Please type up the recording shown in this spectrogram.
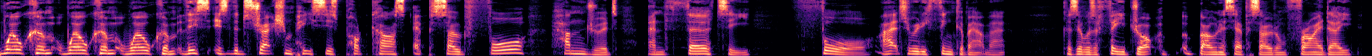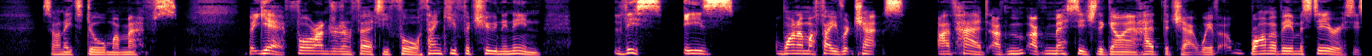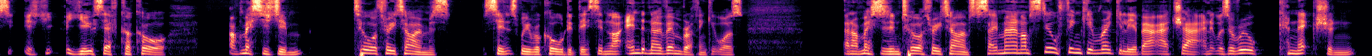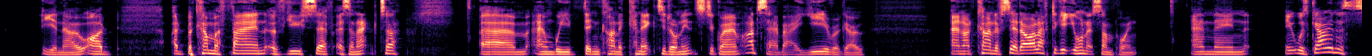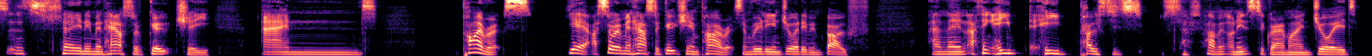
Welcome, welcome, welcome. This is the Distraction Pieces podcast, episode 434. I had to really think about that because there was a feed drop, a bonus episode on Friday. So I need to do all my maths. But yeah, 434. Thank you for tuning in. This is one of my favourite chats I've had. I've I've messaged the guy I had the chat with. Why am I being mysterious? It's, it's Youssef. I've messaged him two or three times since we recorded this in like end of November, I think it was. And I've messaged him two or three times to say, man, I'm still thinking regularly about our chat. And it was a real connection, you know. I'd I'd become a fan of Youssef as an actor. Um, and we then kind of connected on Instagram, I'd say about a year ago. And I'd kind of said, oh, I'll have to get you on at some point. And then it was going and seeing him in House of Gucci and Pirates. Yeah, I saw him in House of Gucci and Pirates and really enjoyed him in both. And then I think he he posted something on Instagram I enjoyed,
